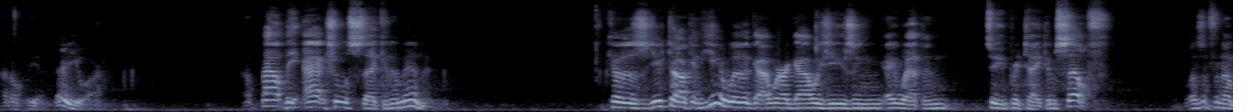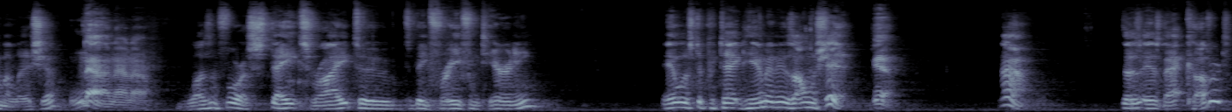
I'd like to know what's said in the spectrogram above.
I don't. Yeah, there you are. About the actual Second Amendment, because you're talking here with a guy where a guy was using a weapon to protect himself. It wasn't for no militia. no, no, no. wasn't for a state's right to, to be free from tyranny. It was to protect him and his own shit. Yeah, Now, does is that covered?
